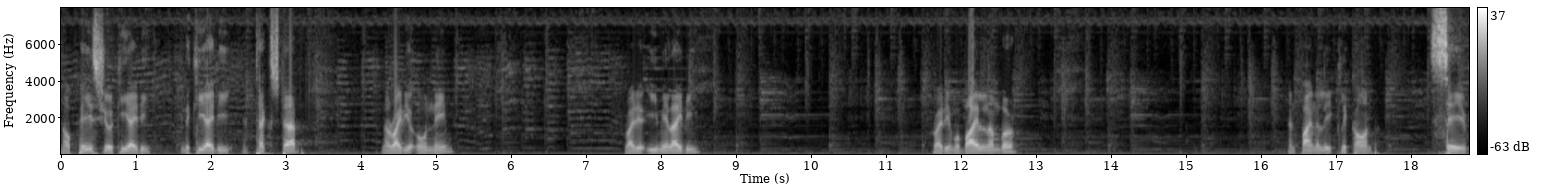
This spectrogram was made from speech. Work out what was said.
now paste your key ID in the key ID text tab. Now write your own name. Write your email ID write your mobile number. And finally click on save.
